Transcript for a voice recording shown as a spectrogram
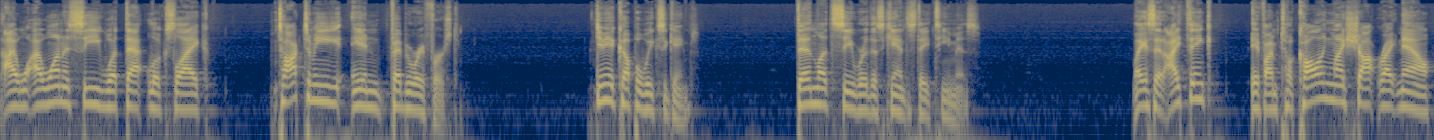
I, w- I want to see what that looks like. Talk to me in February 1st. Give me a couple weeks of games. Then let's see where this Kansas State team is. Like I said, I think if I'm t- calling my shot right now,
